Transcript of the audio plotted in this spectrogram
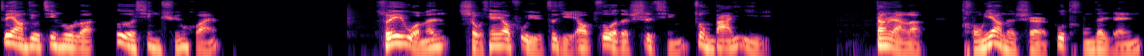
这样就进入了恶性循环。所以，我们首先要赋予自己要做的事情重大意义。当然了。同样的事儿，不同的人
